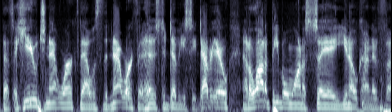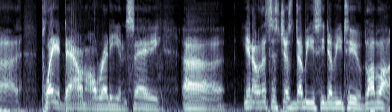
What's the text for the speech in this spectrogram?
That's a huge network. That was the network that hosted WCW. And a lot of people want to say, you know, kind of uh, play it down already and say, uh, you know, this is just WCW2, blah, blah.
